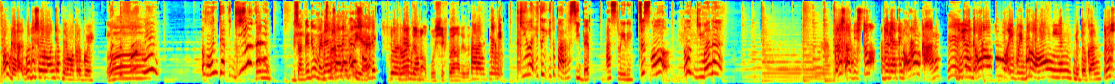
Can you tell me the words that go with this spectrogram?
oh enggak gue disuruh loncat dari motor gue What the fuck, Oh, man? Loncat, gila. dan disangkain dia main dan saran kali ya. dua-duanya Itu emang abusive banget itu. kanan kiri Gila, itu itu parah sih, Beb. Asli deh. Terus lo, lo gimana? terus abis tuh diliatin orang kan Hmm. jadi ada orang tuh ibu-ibu nolongin gitu kan terus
